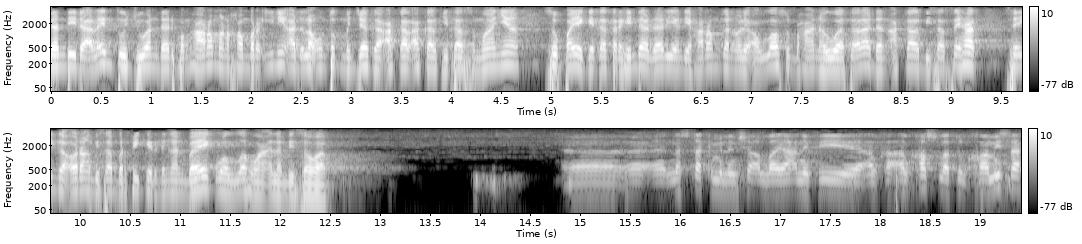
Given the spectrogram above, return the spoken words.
dan tidak lain tujuan dari pengharaman khamr ini adalah untuk menjaga akal-akal kita semuanya supaya kita terhindar dari yang diharamkan oleh Allah Subhanahu wa taala dan akal bisa sehat sehingga orang bisa berpikir dengan baik wallahu a'lam bisawab نستكمل إن شاء الله يعني في الخصلة الخامسة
